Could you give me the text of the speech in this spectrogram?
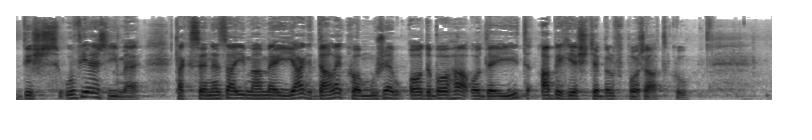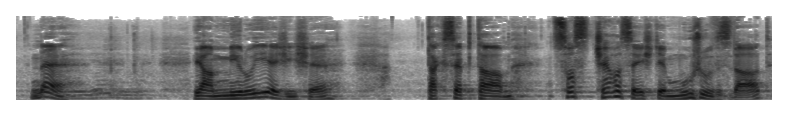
když uvěříme, tak se nezajímáme, jak daleko může od Boha odejít, abych ještě byl v pořádku. Ne. Já miluji Ježíše, tak se ptám, co, z čeho se ještě můžu vzdát,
